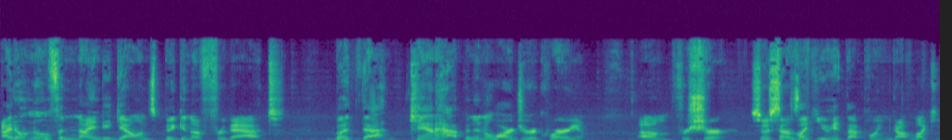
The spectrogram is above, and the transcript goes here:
I don't know if a 90 gallon's big enough for that, but that can happen in a larger aquarium um, for sure. So it sounds like you hit that point and got lucky.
